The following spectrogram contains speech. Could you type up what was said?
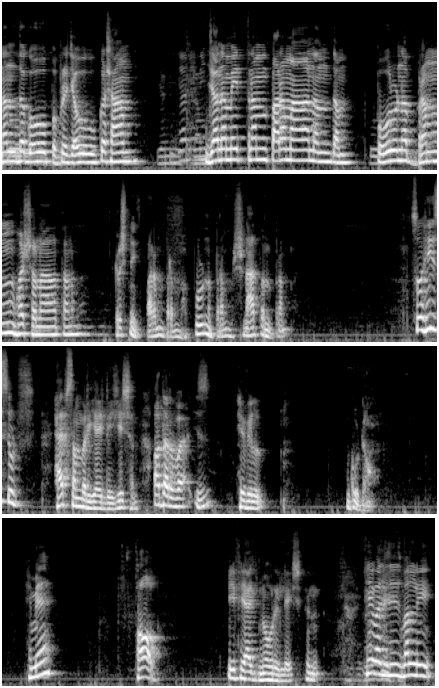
Nanda Gop Prajaukasham, Janami- Janamitram Paramanandam, Purna Brahma Sanatanam. Krishna is Param Brahma, Purna Brahma, Sanatan Brahma. So he should have some realization, otherwise he will go down. He may fall if he has no relation. He was only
